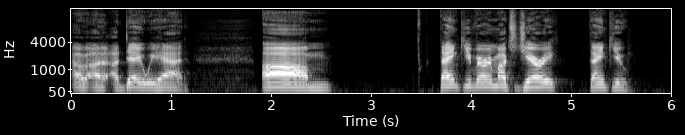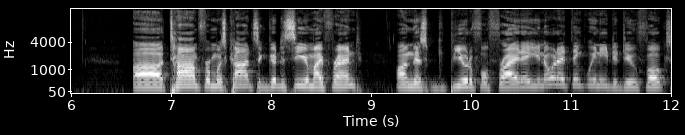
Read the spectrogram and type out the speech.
a, a day we had. Um, Thank you very much, Jerry. Thank you. Uh, Tom from Wisconsin, good to see you, my friend, on this beautiful Friday. You know what I think we need to do, folks?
